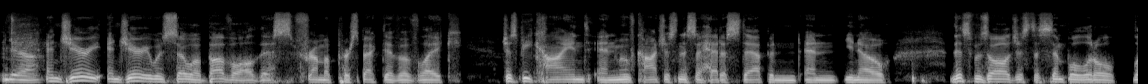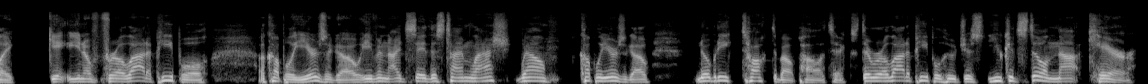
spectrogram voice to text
Yeah. And Jerry and Jerry was so above all this from a perspective of like just be kind and move consciousness ahead a step and and you know this was all just a simple little like you know for a lot of people a couple of years ago even I'd say this time last well a couple of years ago nobody talked about politics there were a lot of people who just you could still not care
